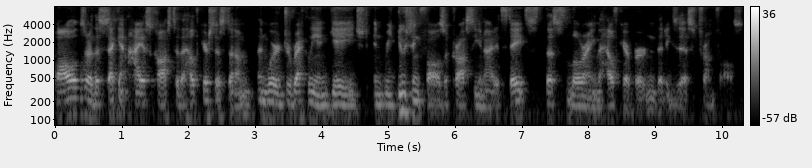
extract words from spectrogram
falls are the second highest cost to the healthcare system, and we're directly engaged in reducing falls across the United States, thus lowering the healthcare burden that exists from falls.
